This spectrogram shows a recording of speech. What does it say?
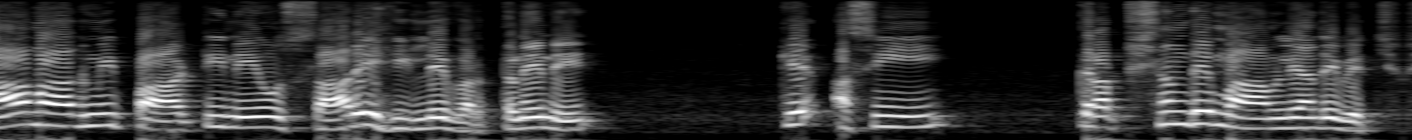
ਆਮ ਆਦਮੀ ਪਾਰਟੀ ਨੇ ਉਹ ਸਾਰੇ ਹੀਲੇ ਵਰਤਣੇ ਨੇ ਕਿ ਅਸੀਂ ਕਰਪਸ਼ਨ ਦੇ ਮਾਮਲਿਆਂ ਦੇ ਵਿੱਚ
